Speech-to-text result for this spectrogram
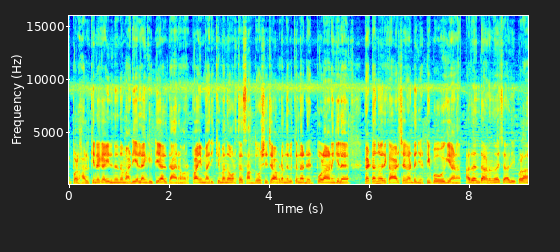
ഇപ്പോൾ ഹൾക്കിന്റെ കയ്യിൽ നിന്ന് മടിയെല്ലാം കിട്ടിയാൽ താൻ ഉറപ്പായും മരിക്കുമെന്ന് ഓർത്ത് സന്തോഷിച്ച് അവിടെ നിൽക്കുന്ന ഡെഡ്പൂൾ ആണെങ്കിൽ പെട്ടെന്ന് ഒരു കാഴ്ച കണ്ട് ഞെട്ടിപ്പോവുകയാണ്. അതെന്താണെന്ന് വെച്ചാൽ ഇപ്പോൾ ആ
